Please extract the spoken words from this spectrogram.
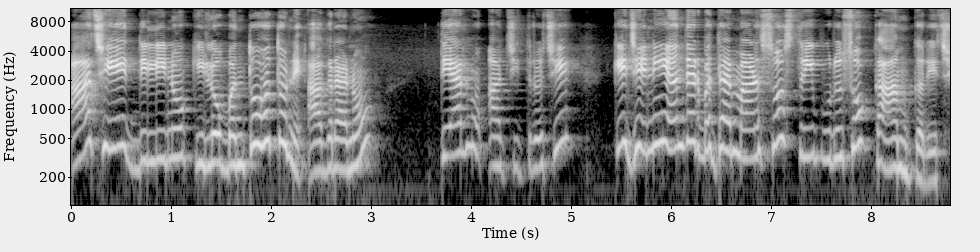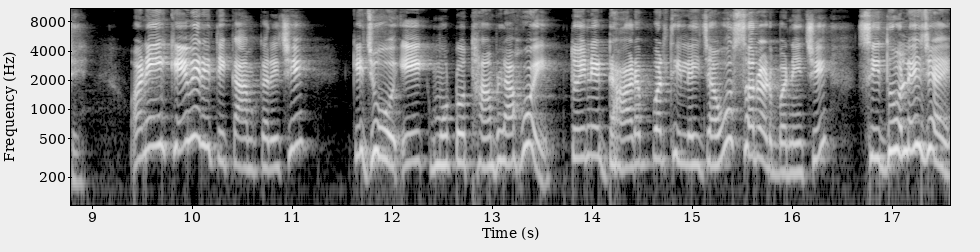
આ છે દિલ્હીનો કિલ્લો બનતો હતો ને આગ્રાનો. ત્યારનું આ ચિત્ર છે કે જેની અંદર બધા માણસો સ્ત્રી પુરુષો કામ કરે છે. અને એ કેવી રીતે કામ કરે છે કે જો એક મોટો થાંભલા હોય તો એને ઢાળ પરથી લઈ જાવો સરળ બને છે. સીધો લઈ જાય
